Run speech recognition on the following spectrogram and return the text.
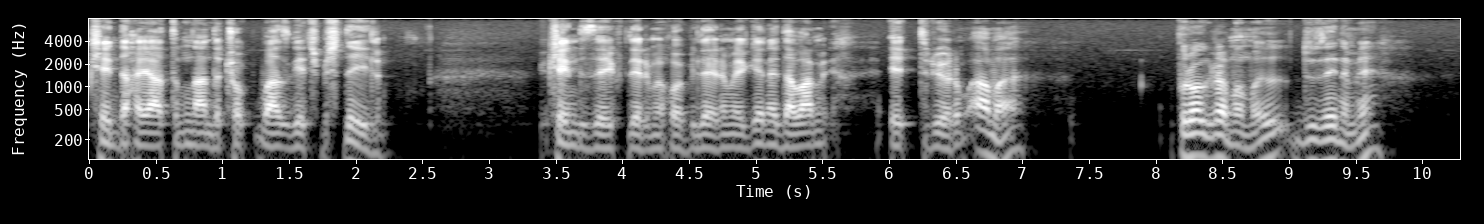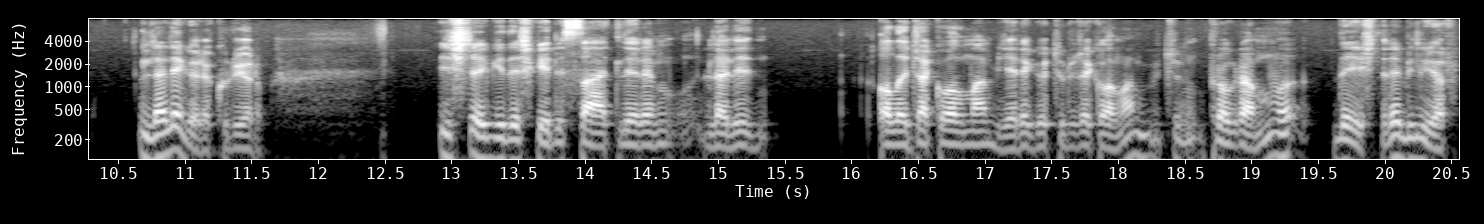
kendi hayatımdan da çok vazgeçmiş değilim. Kendi zevklerimi, hobilerimi gene devam ettiriyorum ama programımı, düzenimi Lale göre kuruyorum. İşte gidiş geliş saatlerim, Lale alacak olmam, bir yere götürecek olmam bütün programımı değiştirebiliyor.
